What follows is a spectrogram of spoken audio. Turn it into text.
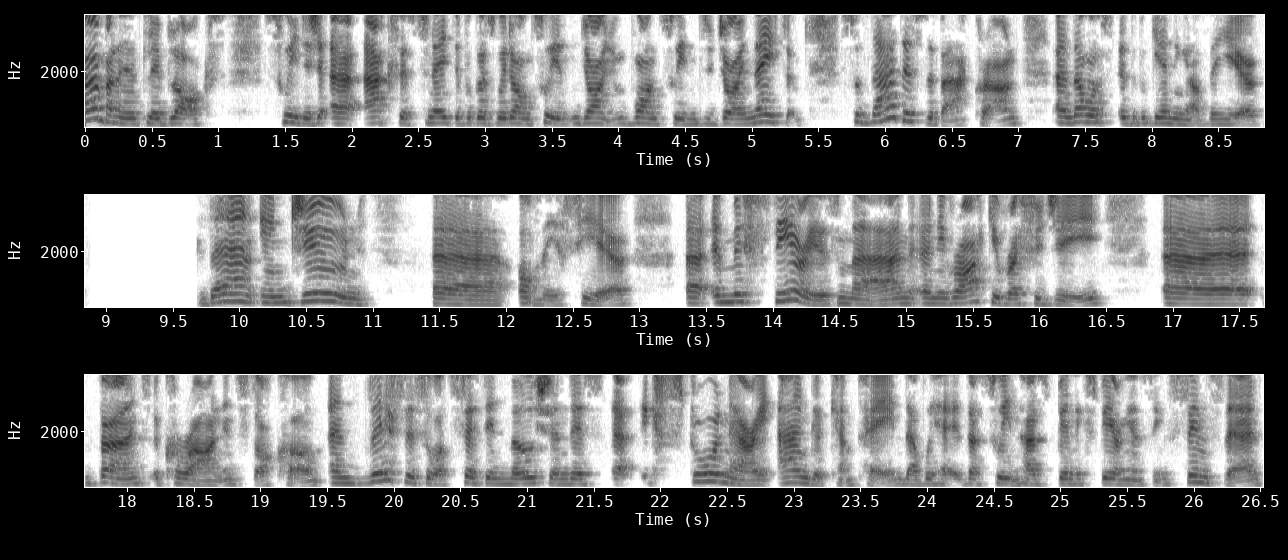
permanently blocks Swedish uh, access to NATO because we don't Sweden, join, want Sweden to join NATO. So that is the background. And that was at the beginning of the year. Then in June uh, of this year, uh, a mysterious man, an Iraqi refugee, uh, a Quran in Stockholm, and this is what set in motion this uh, extraordinary anger campaign that we ha- that Sweden has been experiencing since then,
